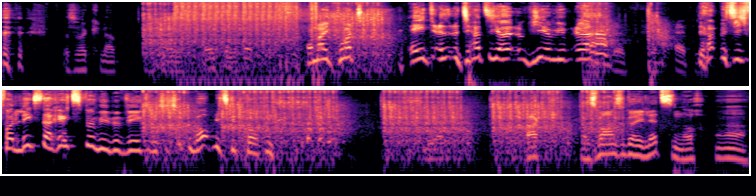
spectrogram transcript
das war knapp. Oh mein Gott! Ey, der, der hat sich ja wie irgendwie. Äh, der hat mich von links nach rechts bei mir bewegt. Ich hab überhaupt nichts getroffen. Fuck. Das waren sogar die letzten noch. Ah.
